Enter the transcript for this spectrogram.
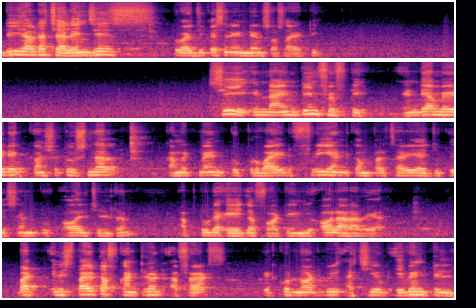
These are the challenges to education in Indian society. See, in 1950, India made a constitutional commitment to provide free and compulsory education to all children up to the age of 14. You all are aware. But in spite of continued efforts, it could not be achieved even till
